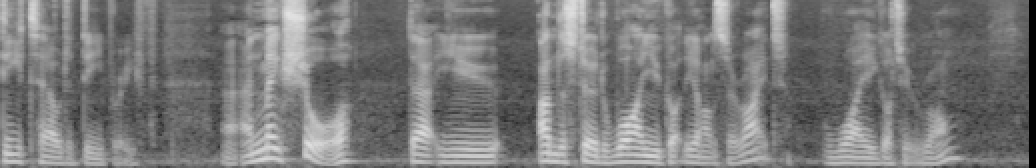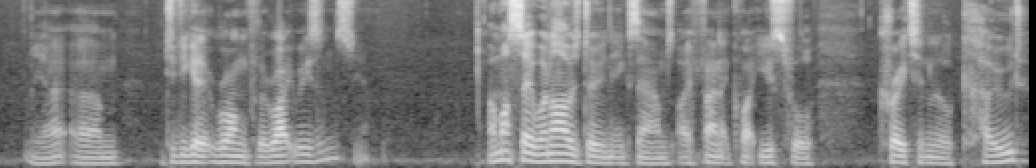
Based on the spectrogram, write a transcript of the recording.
detailed debrief uh, and make sure that you understood why you got the answer right, why you got it wrong. Yeah, um, did you get it wrong for the right reasons? Yeah. I must say, when I was doing the exams, I found it quite useful creating a little code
